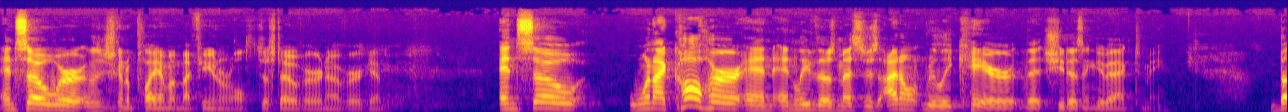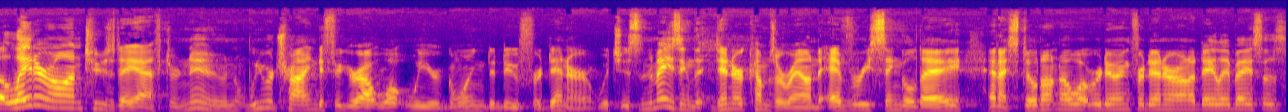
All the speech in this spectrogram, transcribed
and so we're I'm just going to play them at my funeral just over and over again. And so when I call her and, and leave those messages, I don't really care that she doesn't get back to me. But later on Tuesday afternoon, we were trying to figure out what we are going to do for dinner, which is amazing that dinner comes around every single day, and I still don't know what we're doing for dinner on a daily basis.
